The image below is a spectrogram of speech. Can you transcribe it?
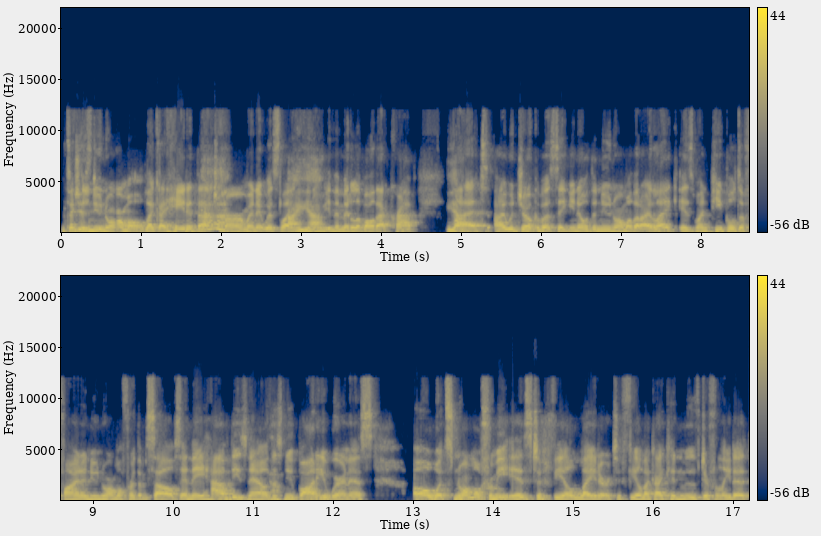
it's like just, the new normal. Like I hated that yeah. term and it was like uh, yeah. you know, in the middle of all that crap. Yeah. But I would joke about saying, you know, the new normal that I like is when people define a new normal for themselves and they have these now, yeah. this new body awareness oh what's normal for me is to feel lighter to feel like i can move differently to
